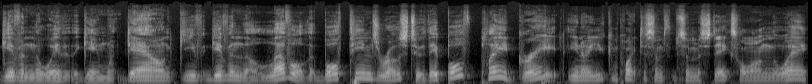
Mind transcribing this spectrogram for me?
given the way that the game went down, given the level that both teams rose to, they both played great. You know, you can point to some some mistakes along the way,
